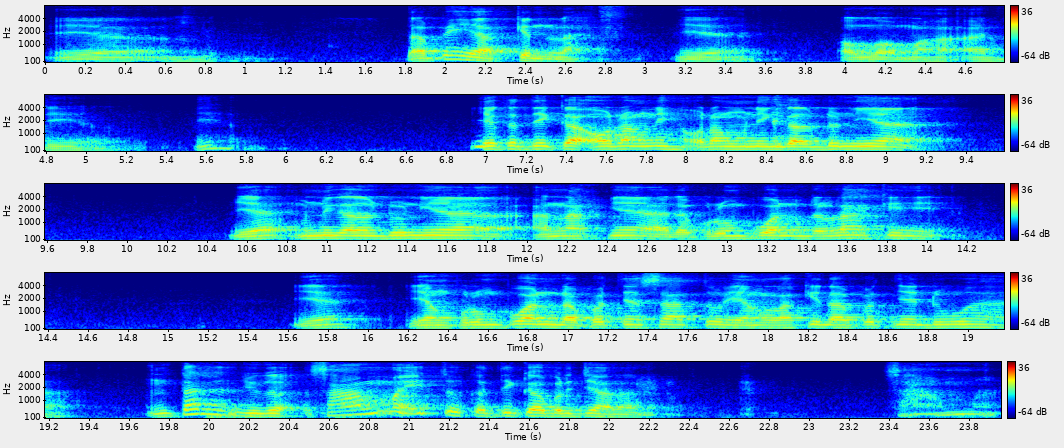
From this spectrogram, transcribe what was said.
Iya. Tapi yakinlah ya Allah Maha Adil ya ya ketika orang nih orang meninggal dunia ya meninggal dunia anaknya ada perempuan ada laki. Ya yang perempuan dapatnya satu yang laki dapatnya dua. Entar juga sama itu ketika berjalan. Sama.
